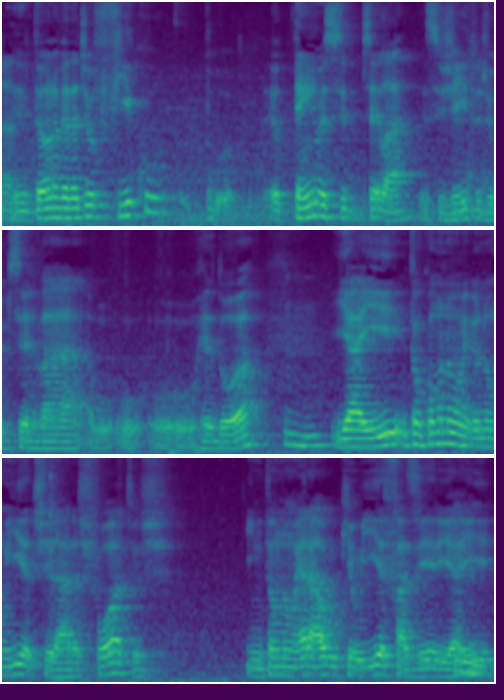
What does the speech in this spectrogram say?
é. Então na verdade eu fico eu tenho esse, sei lá, esse jeito de observar o, o, o redor. Uhum. E aí, então como não, eu não ia tirar as fotos, então não era algo que eu ia fazer e aí uhum.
